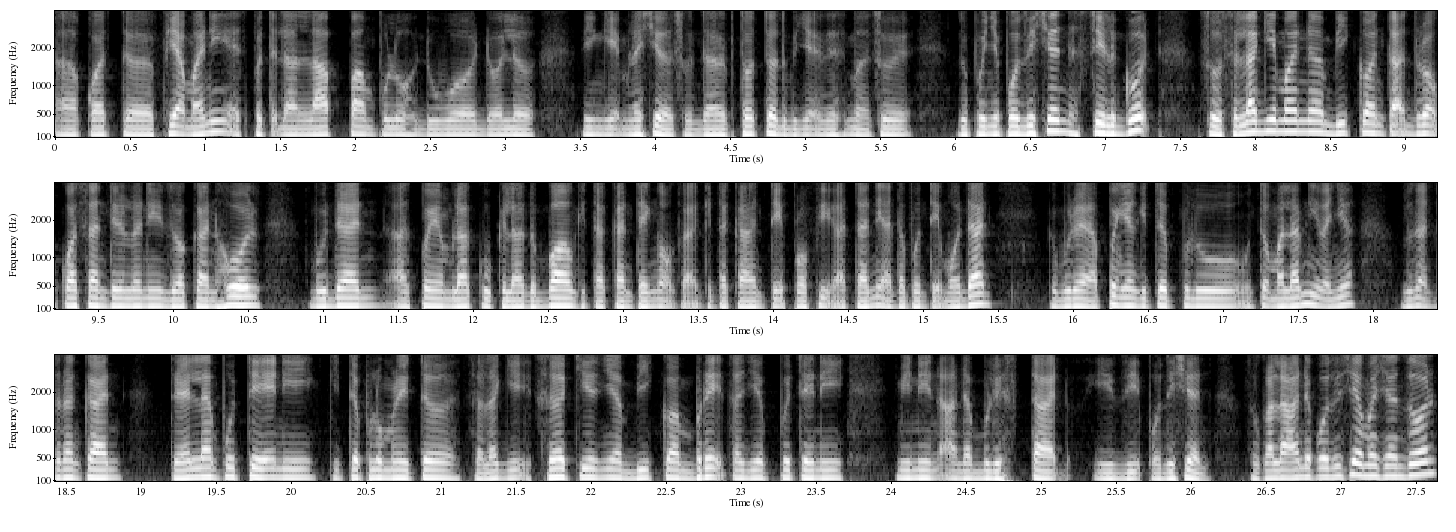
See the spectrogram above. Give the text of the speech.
uh, kata fiat money expected dalam 82 dolar ringgit Malaysia. So dalam total dia punya investment. So dia punya position still good. So selagi mana Bitcoin tak drop kuasaan trailer ni dia akan hold. Kemudian apa yang berlaku kalau rebound kita akan tengok kita akan take profit atas ni ataupun take modal. Kemudian apa yang kita perlu untuk malam ni maknanya Zul nak terangkan Trendline putih ni kita perlu monitor selagi sekiranya Bitcoin break saja putih ni meaning anda boleh start easy position. So kalau anda position macam Zul,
